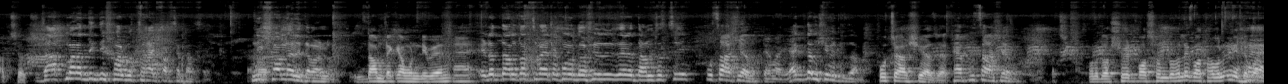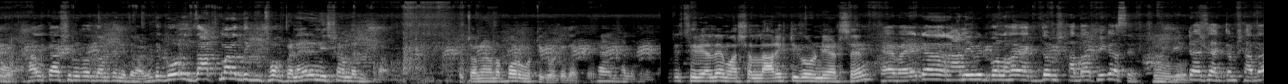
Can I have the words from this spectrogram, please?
আচ্ছা আচ্ছা। জাত মারার দিক দিয়ে সর্বোচ্চ হাই পার্সেন্ট আছে। নিঃসন্দেহে দিতে পারল। দামটা কেমন নেবেন? হ্যাঁ এটার দাম চাচ্ছে ভাই এটা কোনো দশ হাজার দাম চাচ্ছে পঁচাশি হাজার টাকা ভাই একদম সীমিত দাম। পঁচাশি হাজার। হ্যাঁ পঁচাশি হাজার। কোনো দর্শকের পছন্দ হলে কথা বলে নিতে হ্যাঁ পারবে। হালকা সীমিত দামটা নিতে পারবে। কিন্তু জাত মারার দিক ঠকবে না এটা নিঃসন্দেহে দিতে পারবে চলেন আমরা পরবর্তী গরুটি দেখে হ্যাঁ সিরিয়ালে মাসাল্লাহ আরেকটি গরু নিয়ে আসছেন। হ্যাঁ ভাই এটা রানি বিট বলা হয় একদম সাদা ঠিক আছে? তিনটা আছে একদম সাদা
